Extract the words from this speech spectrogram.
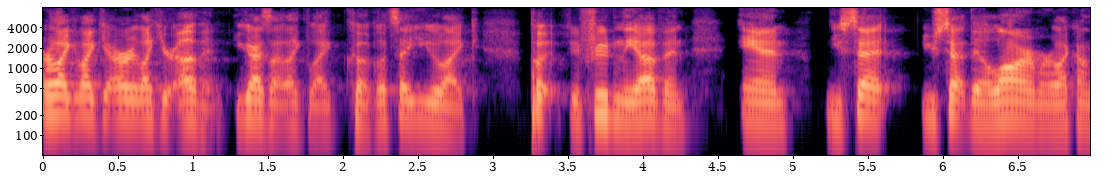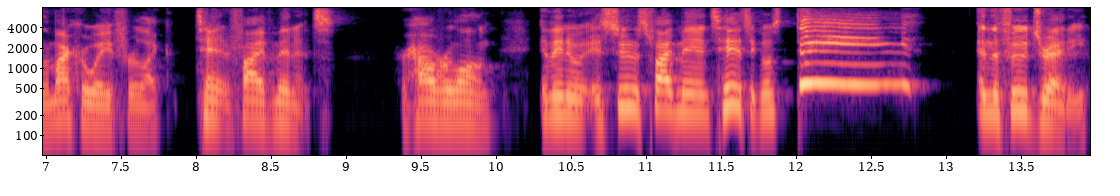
or like like or like your oven. You guys like like like cook. Let's say you like put your food in the oven and you set you set the alarm or like on the microwave for like 10 5 minutes or however long. And then as soon as 5 minutes hits it goes ding and the food's ready.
